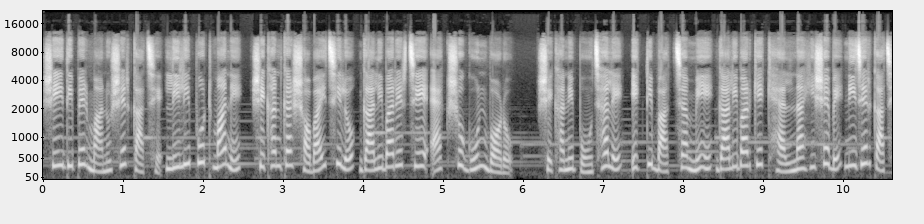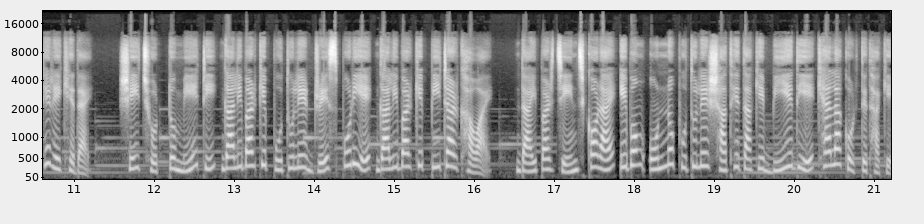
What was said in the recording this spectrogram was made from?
সেই দ্বীপের মানুষের কাছে। লিলিপুট মানে সেখানকার সবাই ছিল গালিবারের চেয়ে একশো গুণ বড়। সেখানে পৌঁছালে একটি বাচ্চা মেয়ে গালিবারকে খেলনা হিসেবে নিজের কাছে রেখে দেয়। সেই ছোট্ট মেয়েটি গালিবারকে পুতুলের ড্রেস পরিয়ে গালিবারকে পিটার খাওয়ায়, ডাইপার চেঞ্জ করায় এবং অন্য পুতুলের সাথে তাকে বিয়ে দিয়ে খেলা করতে থাকে।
